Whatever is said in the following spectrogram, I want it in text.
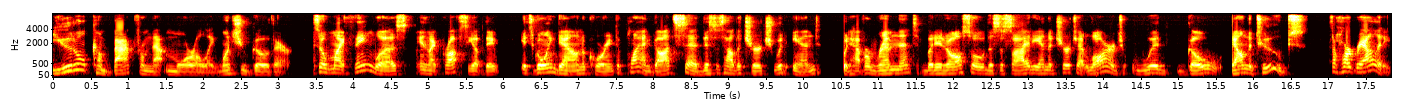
you don't come back from that morally once you go there. So my thing was in my prophecy update, it's going down according to plan. God said this is how the church would end, would have a remnant, but it also the society and the church at large would go down the tubes. It's a hard reality.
